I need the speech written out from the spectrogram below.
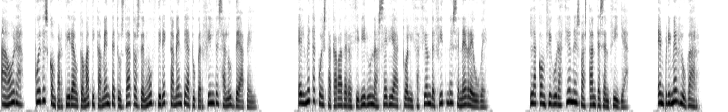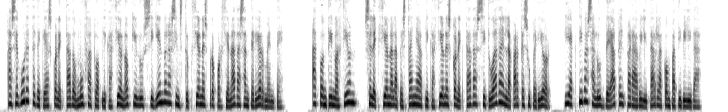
Ahora, puedes compartir automáticamente tus datos de Move directamente a tu perfil de salud de Apple. El MetaQuest acaba de recibir una seria actualización de fitness en RV. La configuración es bastante sencilla. En primer lugar, Asegúrate de que has conectado Move a tu aplicación Oculus siguiendo las instrucciones proporcionadas anteriormente. A continuación, selecciona la pestaña Aplicaciones conectadas situada en la parte superior y activa Salud de Apple para habilitar la compatibilidad.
